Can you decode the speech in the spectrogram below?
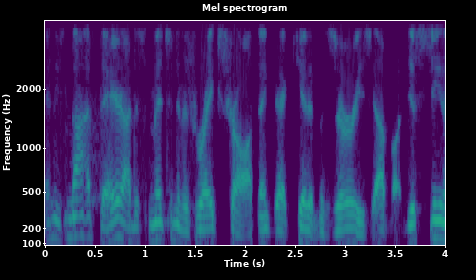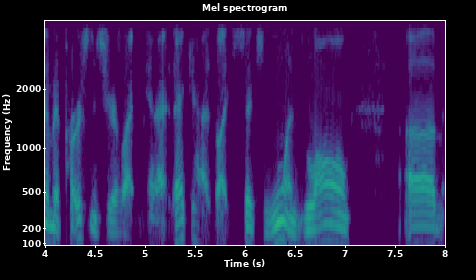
and he's not there. I just mentioned him as Rakestraw. I think that kid at Missouri. I've just seen him in person this year. Like, man, that, that guy's like six one, long. Um,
